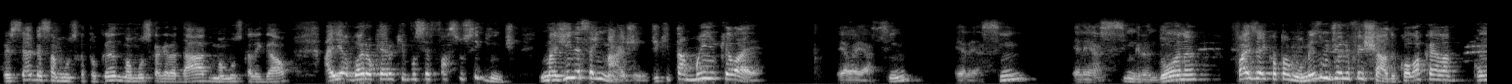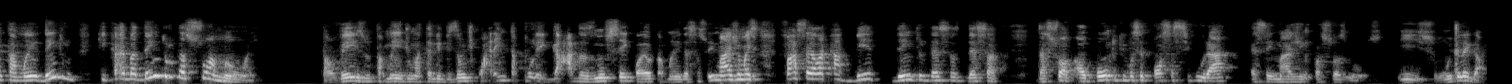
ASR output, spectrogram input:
Percebe essa música tocando, uma música agradável, uma música legal. Aí agora eu quero que você faça o seguinte: imagine essa imagem, de que tamanho que ela é. Ela é assim, ela é assim, ela é assim grandona. Faz aí com a tua mão, mesmo de olho fechado, coloca ela com o tamanho dentro, que caiba dentro da sua mão aí. Talvez o tamanho de uma televisão de 40 polegadas, não sei qual é o tamanho dessa sua imagem, mas faça ela caber dentro dessa, dessa da sua, ao ponto que você possa segurar essa imagem com as suas mãos. Isso, muito legal.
